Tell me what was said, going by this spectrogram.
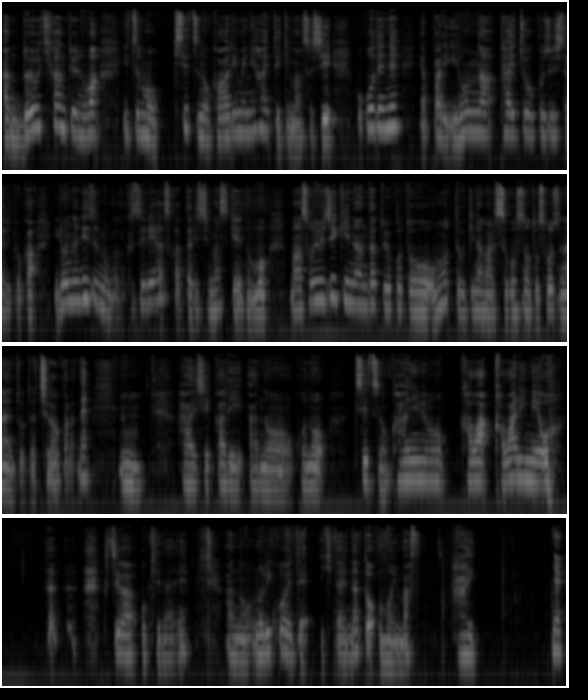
あの土曜期間というのはいつも季節の変わり目に入ってきますしここでねやっぱりいろんな体調を崩したりとかいろんなリズムが崩れやすかったりしますけれどもまあそういう時期なんだということを思っておきながら過ごすのとそうじゃないのとは違うからね。うん、はいしっかりあのこの季節の変わり目も変わ変わり目を 口が起きてないねあの乗り越えていきたいなと思います。はいで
